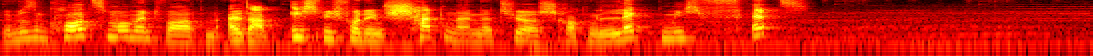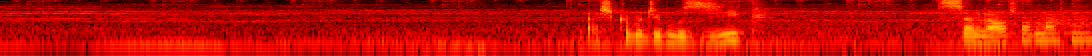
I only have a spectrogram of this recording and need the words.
Wir müssen kurz einen Moment warten. Alter, hab ich mich vor dem Schatten an der Tür erschrocken. Leckt mich fett. Vielleicht können wir die Musik bisschen lauter machen.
